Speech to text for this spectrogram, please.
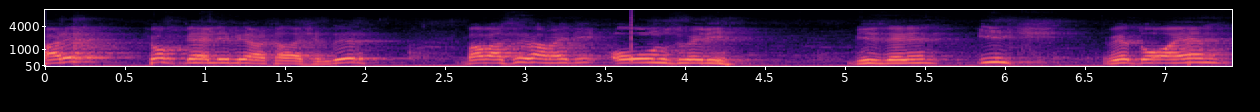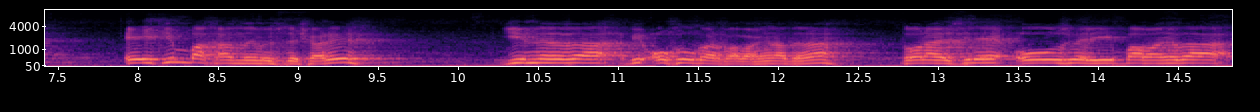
Tarık çok değerli bir arkadaşımdır. Babası rahmetli Oğuz Veli. Bizlerin ilk ve doğayan Eğitim Bakanlığı Müsteşarı. Girne'de de bir okul var babanın adına. Dolayısıyla Oğuz Veli babanı da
